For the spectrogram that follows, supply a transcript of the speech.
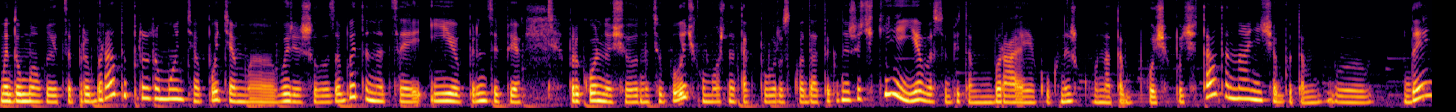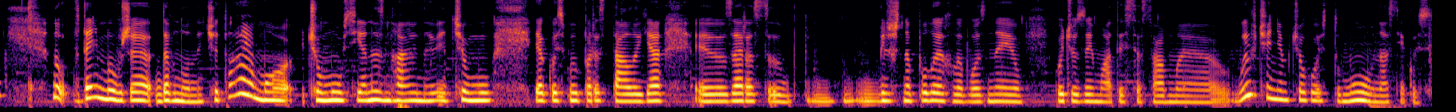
ми думали це прибирати при ремонті, а потім е, вирішили забити на це. І, в принципі, прикольно, що на цю поличку можна так порозкладати книжечки, і Єва собі там обирає яку книжку вона там хоче почитати на ніч, або там е, в день. Ну, В день ми вже давно не читаємо чомусь, я не знаю навіть чому. Якось ми перестали. Я е, зараз е, більш наполегливо з нею хочу займатися саме вивченням чогось, тому у нас якось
